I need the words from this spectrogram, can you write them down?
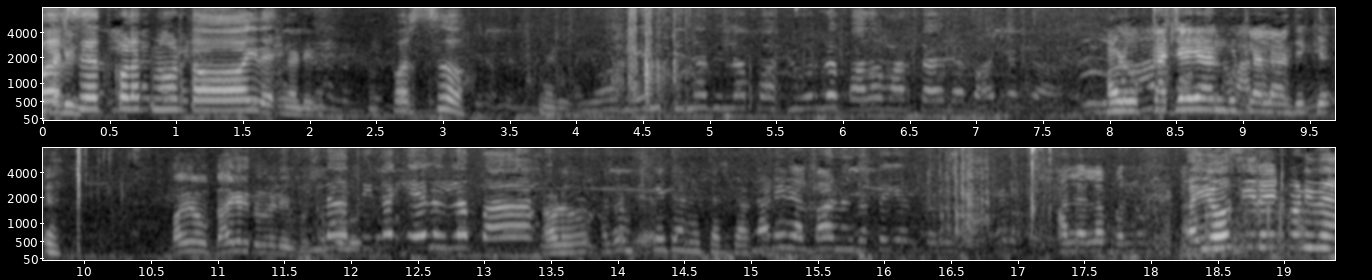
ಪರ್ಸ್ ಎತ್ಕೊಳಕ್ ನೋಡ್ತಾ ಇದೆ. ಪರ್ಸು. ಅವಳು ಕಜಯ ಅನ್ಬಿಟ್ಲಲ್ಲ ಅದಕ್ಕೆ. ಅವಳು ಅಲ್ಲೆಲ್ಲ ಬಂದು ಅಯ್ಯೋ ಸೀರೆ ಇಟ್ಕೊಂಡಿದೆ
